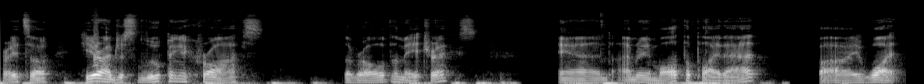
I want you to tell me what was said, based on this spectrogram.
right? So here I'm just looping across the row of the matrix, and I'm going to multiply that by what?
